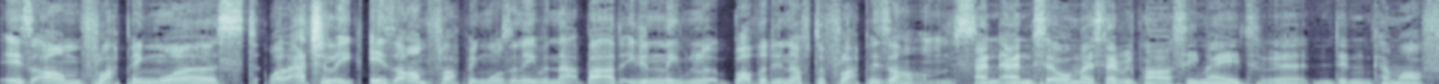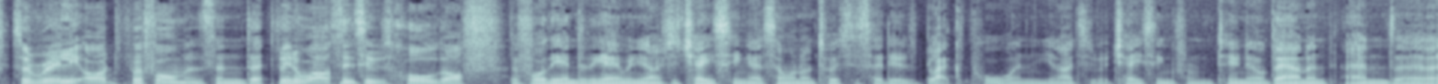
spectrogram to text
his arm flapping worst. Well, actually, his arm flapping wasn't even that bad. He didn't even look bothered enough to flap his arms. And and almost every pass he made uh, didn't come off. It's a really odd performance, and uh, it's been a while since he was hauled off before the end of the game when United were chasing. As someone on Twitter said, it was Blackpool when United were chasing from two 0 down, and and uh,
